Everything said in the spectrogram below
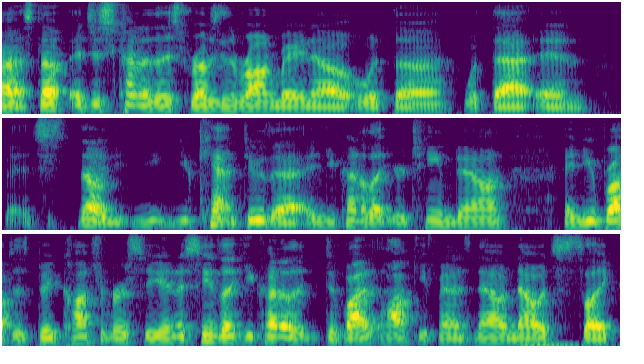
uh, stuff, it just kind of just rubs you the wrong way now with uh, with that and it's just no, you, you can't do that, and you kind of let your team down, and you brought this big controversy, and it seems like you kind of divided hockey fans now. Now it's like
